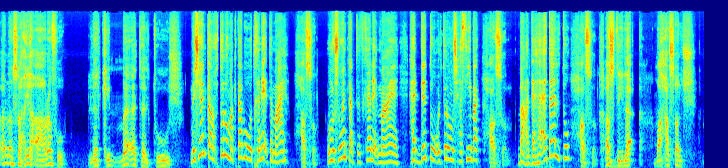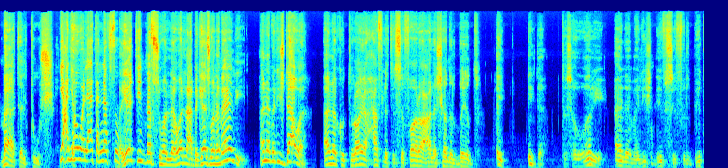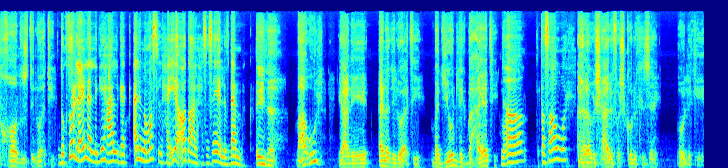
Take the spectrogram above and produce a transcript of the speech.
أنا صحيح أعرفه. لكن ما قتلتوش. مش انت رحت له مكتبه واتخانقت معاه؟ حصل. ومش وانت بتتخانق معاه هددته وقلت له مش هسيبك؟ حصل. بعدها قتلته. حصل. قصدي لا ما حصلش. ما قتلتوش. يعني هو اللي قتل نفسه؟ ما يقتل نفسه ولا يولع بجاز وأنا مالي؟ أنا ماليش دعوة. أنا كنت رايح حفلة السفارة علشان البيض. إيه إيه ده؟ تصوري. أنا ماليش نفس في البيض خالص دلوقتي. دكتور العيلة اللي جه عالجك قال إن مصل الحقيقة قضى على الحساسية اللي في دمك. إيه ده؟ معقول؟ يعني أنا دلوقتي مديون لك بحياتي؟ آه تصور. أنا مش عارف أشكرك إزاي. أقول لك إيه؟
